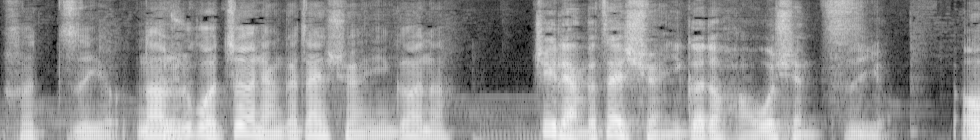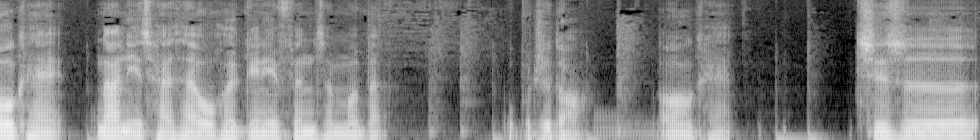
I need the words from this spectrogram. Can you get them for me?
和自由。那如果这两个再选一个呢这两个再选一个的话，我选自由。？OK，那你猜猜我会给你分什么本我不知道，？OK，其实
